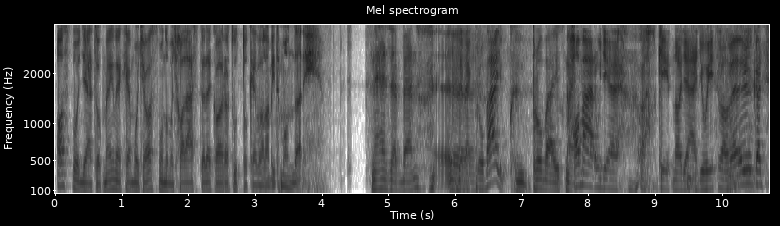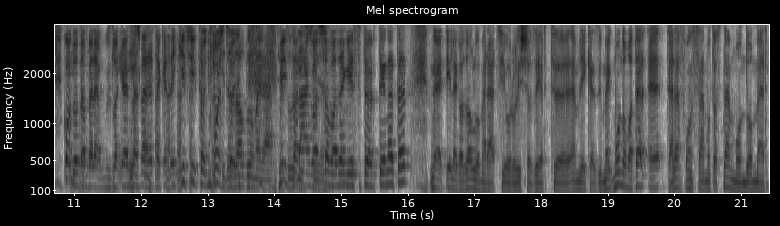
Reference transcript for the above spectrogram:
Azt mondjátok meg nekem, hogyha azt mondom, hogy halásztelek, arra tudtok-e valamit mondani? Nehezebben. De megpróbáljuk? Próbáljuk meg. Ha már ugye a két nagy ágyú itt van velünk, hát gondoltam belehúzlak ebben veleteket egy kicsit, hogy kicsit most az hogy visszarángassam az egész történetet. Ne, tényleg az agglomerációról is azért emlékezzünk meg. Mondom a te- telefonszámot, azt nem mondom, mert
